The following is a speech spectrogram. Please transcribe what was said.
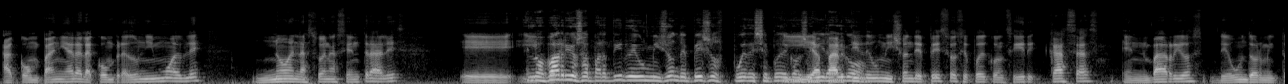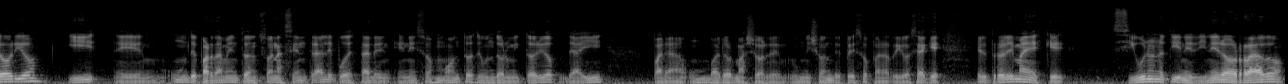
acompañar a la compra de un inmueble, no en las zonas centrales. Eh, en los barrios a partir de un millón de pesos puede se puede conseguir algo. Y a partir de un millón de pesos se puede conseguir casas en barrios de un dormitorio y eh, un departamento en zona central puede estar en, esos montos de un dormitorio de ahí para un valor mayor, de un millón de pesos para arriba. O sea que el problema es que si uno no tiene dinero ahorrado,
